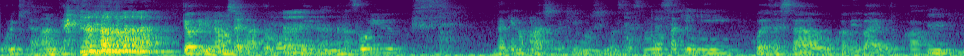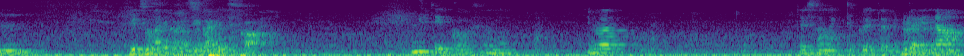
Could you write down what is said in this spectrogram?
俺来たなみたいな。ってことに直したいなと思うみたいな,、うんうんなんかそういうだけの話な気もしますね、その先にこう優しさが芽生えるとか、うんうん。別の何かが芽生えるとか、なんていうかその今土井さんが言ってくれたみたいな、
